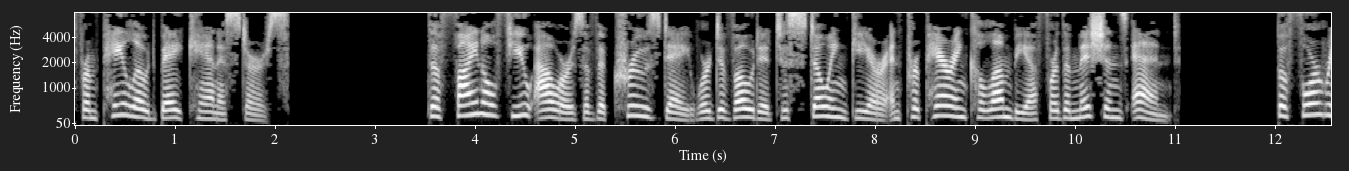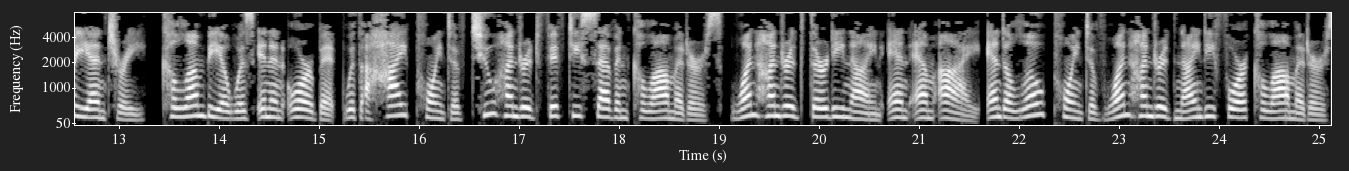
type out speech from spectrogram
from payload bay canisters. The final few hours of the cruise day were devoted to stowing gear and preparing Columbia for the mission's end. Before re-entry, Columbia was in an orbit with a high point of 257 kilometers (139 nmi) and a low point of 194 kilometers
